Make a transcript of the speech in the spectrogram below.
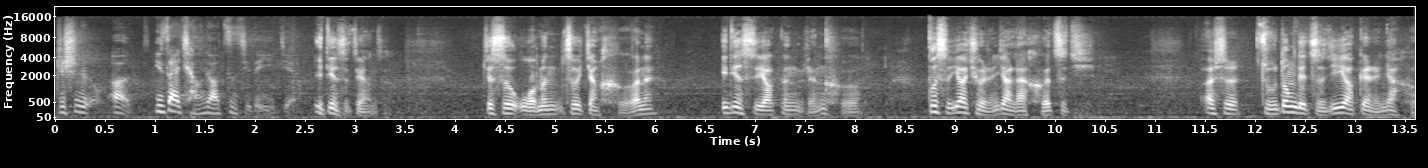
只是呃一再强调自己的意见。一定是这样子，就是我们所讲和呢，一定是要跟人和，不是要求人家来和自己，而是主动的自己要跟人家和。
